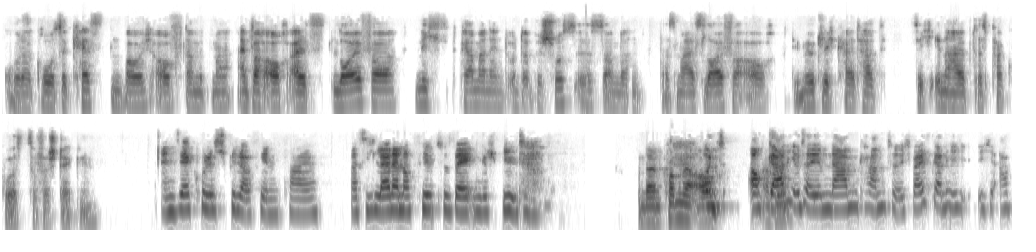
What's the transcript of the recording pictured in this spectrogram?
Oder große Kästen baue ich auf, damit man einfach auch als Läufer nicht permanent unter Beschuss ist, sondern dass man als Läufer auch die Möglichkeit hat, sich innerhalb des Parcours zu verstecken. Ein sehr cooles Spiel auf jeden Fall, was ich leider noch viel zu selten gespielt habe. Und dann kommen wir auch. Und auch also, gar nicht unter dem Namen kannte. Ich weiß gar nicht, ich hab,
